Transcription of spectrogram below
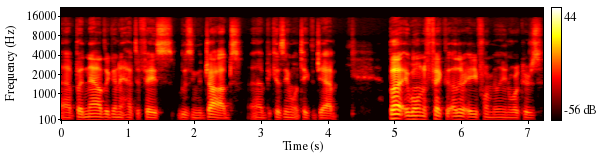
uh, but now they're going to have to face losing their jobs uh, because they won't take the jab. But it won't affect the other 84 million workers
